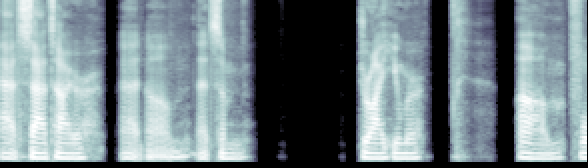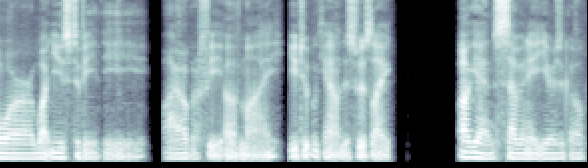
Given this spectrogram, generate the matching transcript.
at satire, at um, at some dry humor, um, for what used to be the biography of my YouTube account. This was like again, seven, eight years ago.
